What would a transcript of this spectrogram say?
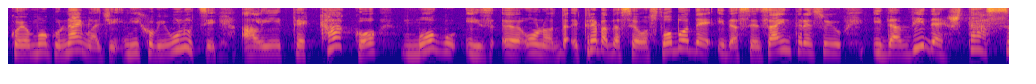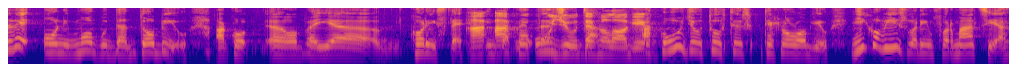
koje mogu najmlađi njihovi unuci, ali i tekako mogu iz, e, ono, treba da se oslobode i da se zainteresuju i da vide šta sve oni mogu da dobiju ako e, ovaj, e, koriste internet. Ako uđu u tehnologiju. Ako uđu u tu tehnologiju. Njihov izvor informacija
